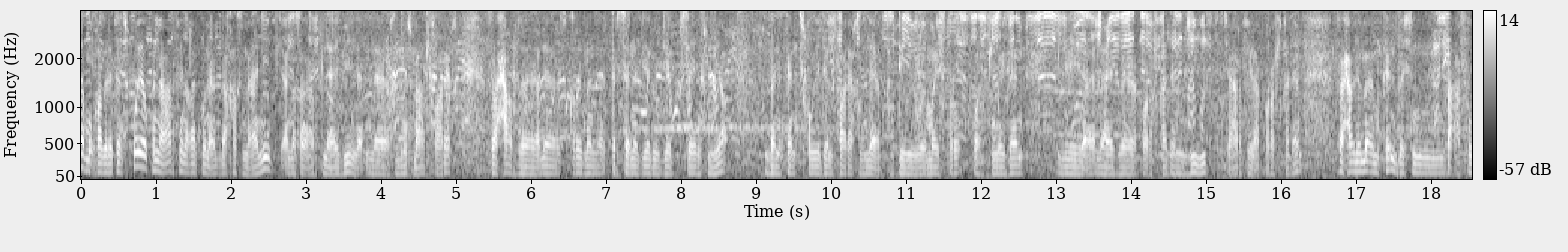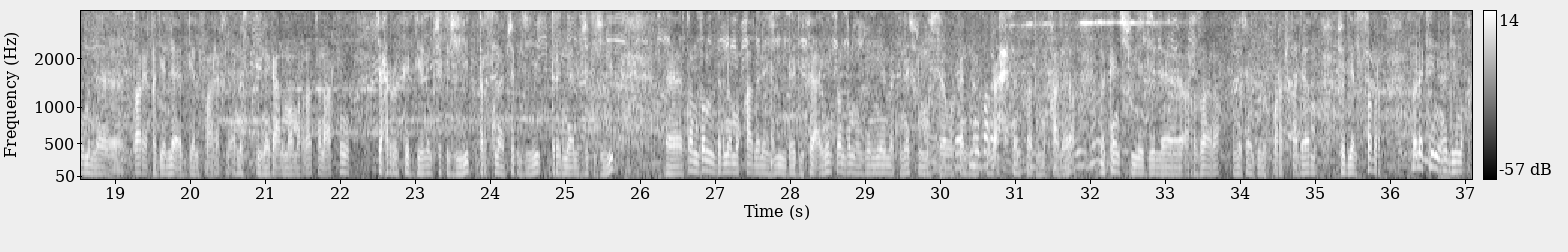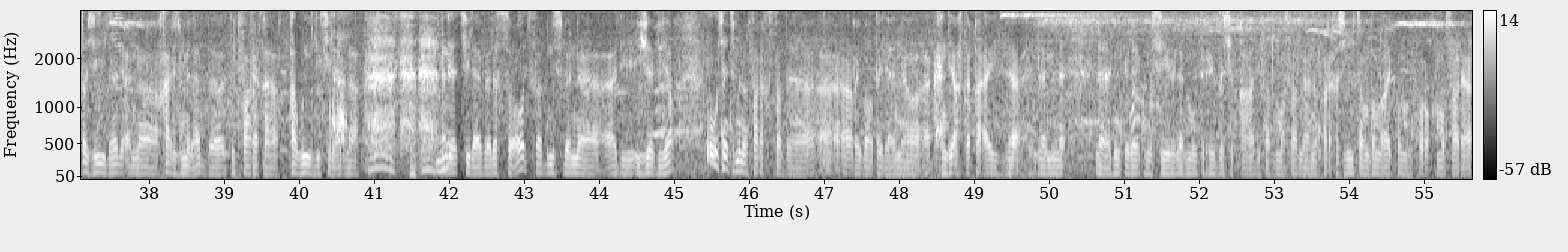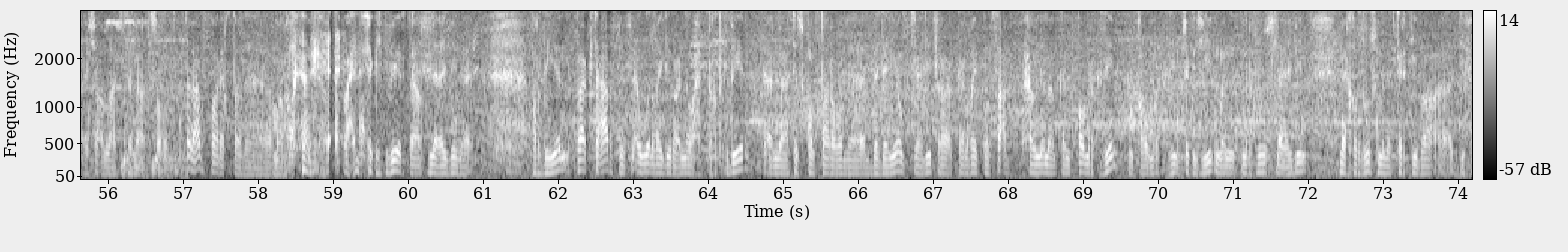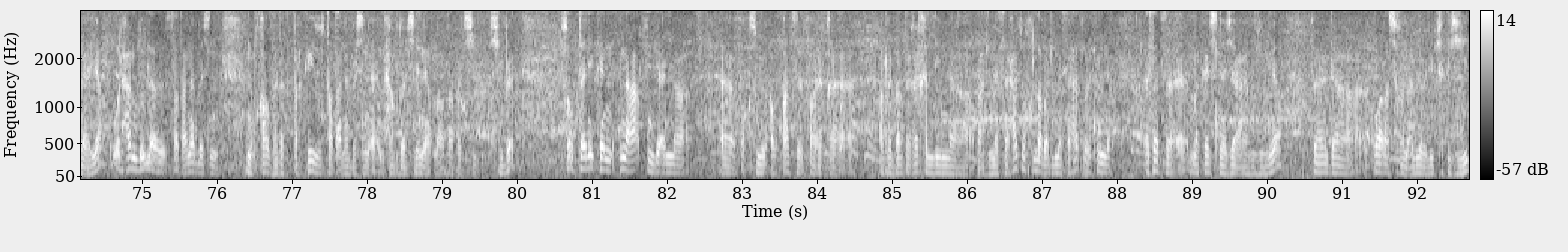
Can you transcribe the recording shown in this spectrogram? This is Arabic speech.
لا مقابله كانت قويه وكنا عارفين غنكون عندنا خصم عنيد لأن تنعرف اللاعبين لأن خدمت مع الفريق. فحافظ على تقريبا الترسانة ديالو ديال 90% بان كانت قوية ديال الفريق اللاعب قدي مايسترو وسط الميدان اللي لاعب كرة القدم جيد تعرف يلعب كرة القدم. فحاولنا ما أمكن باش نضعفوا من الطريقة ديال اللعب ديال الفريق لأن سدينا كاع الممرات. تنعرفوا التحركات ديالهم بشكل جيد درسناه بشكل جيد دربنا عليه بشكل جيد. تنظن درنا مقابلة جيدة دفاعيا تنظن هجوميا ما كناش في المستوى. كان كنا أحسن في هذه المقابلة. ما كانش شوية ديال الرزانة كنا تنقولوا في كرة القدم شوية ديال الصبر. ولكن هذه نقطة جيدة لأن خارج الملعب ضد فريق قوي اللي تيلعب على تيلعب على الصعود. فبالنسبة لنا هذه إيجابية. وتنتمنى الفريق استاد الرباطي لأن عندي اصدقاء اعزاء من لاعبين كذلك مسير المدرب باش يبقى غادي في هذا المسار. لأنه فريق جيد تنظن غيكون من الفرق المصارعه إن شاء الله. السنة على الصعود تنعرف فريق مروكان واحد الشكل كبير تعرف اللاعبين فرديا. فكتعرف في الأول غيديروا عندنا واحد الضغط كبير لأن تتكون الثروه البدنية وبالتالي فكان غيكون صعب. حاولنا ما امكن نبقاو مركزين نبقاو مركزين بشكل جيد ما نتنرفزوش اللاعبين ما يخرجوش من التركيبة الدفاعية. والحمد لله استطعنا باش نبقاو في هذاك التركيز واستطعنا باش نحافظوا على شيء نظافه الشباك الشوط الثاني كنا عارفين بأن في وقت من الأوقات الفريق الرباطي غيخلي لنا بعض المساحات وخلى بعض المساحات ولكن للأسف ما كانش نجاعه هجوميه فهذا ورش غنعملوا عليه بشكل جيد.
